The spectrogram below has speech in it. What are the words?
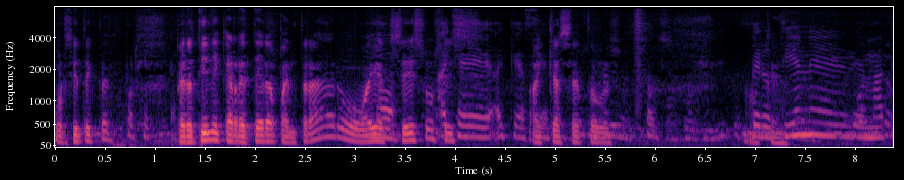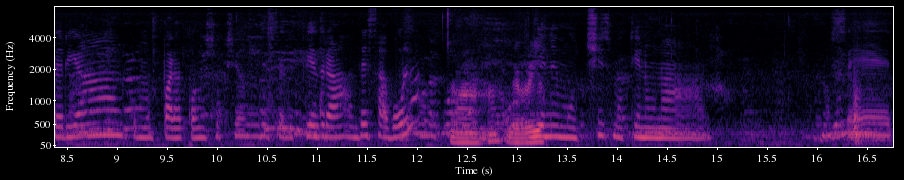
Por 7 hectáreas. por 7 hectáreas. ¿Pero tiene carretera para entrar o hay No, accesos? Hay Es- que, hay que hacer, hay que hacer todo eso. todo. Pero tiene de material como para construcción de, piedra, de esa bola. Ajá, de río. Tiene muchísimo, tiene una, no sé,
